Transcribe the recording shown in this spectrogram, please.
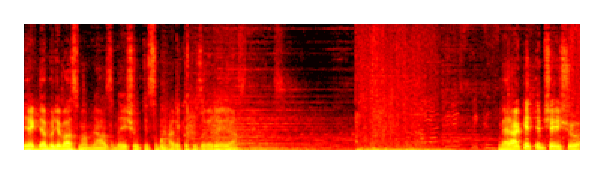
Direkt W basmam lazım. Eş ultisinin hareket hızı veriyor ya. Merak ettiğim şey şu.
